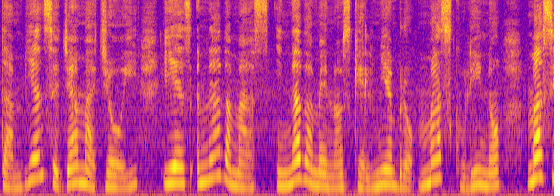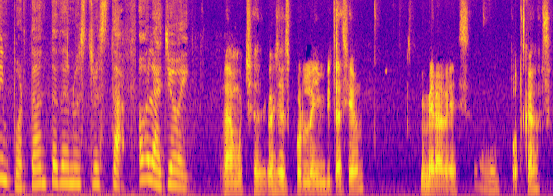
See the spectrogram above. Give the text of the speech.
también se llama Joey, y es nada más y nada menos que el miembro masculino más importante de nuestro staff. Hola, Joey. Hola, muchas gracias por la invitación. Primera vez en un podcast.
